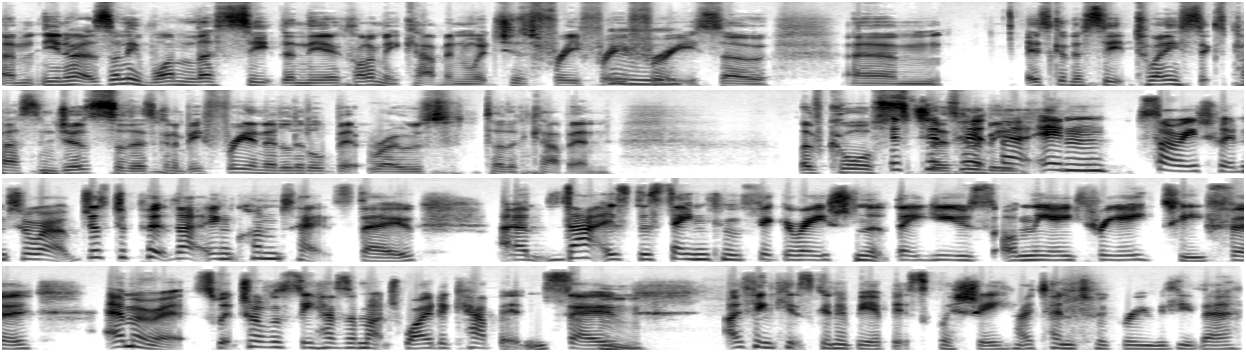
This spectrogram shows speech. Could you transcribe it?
Um, you know, it's only one less seat than the economy cabin, which is free, free, mm. free. So, um, it's going to seat 26 passengers, so there's going to be three and a little bit rows to the cabin. Of course, just to put be... that in. Sorry to interrupt. Just to put that in context, though, um, that is the same configuration that they use on the A380 for Emirates, which obviously has a much wider cabin. So. Mm. I think it's going to be a bit squishy. I tend to agree with you there.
